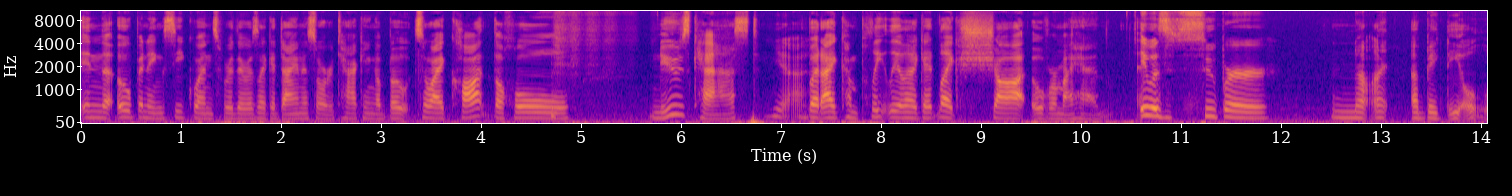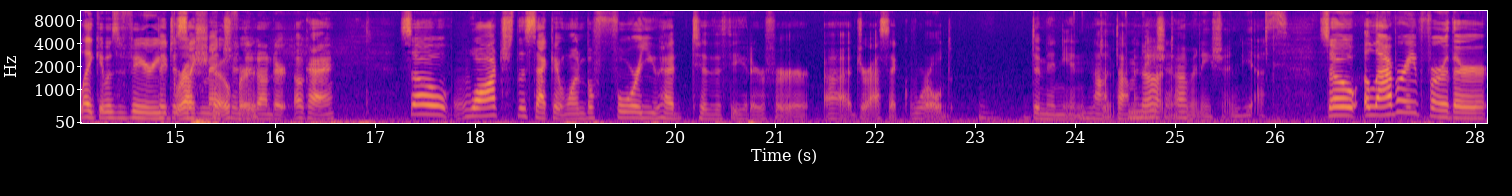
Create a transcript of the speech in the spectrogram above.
in the opening sequence where there was like a dinosaur attacking a boat, so I caught the whole newscast, Yeah. but I completely like it like shot over my head. it was super not a big deal. Like it was very They just like mentioned over. it under. Okay. So watch the second one before you head to the theater for uh, Jurassic World Dominion, not Domination. Not domination. Yes. so elaborate further,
